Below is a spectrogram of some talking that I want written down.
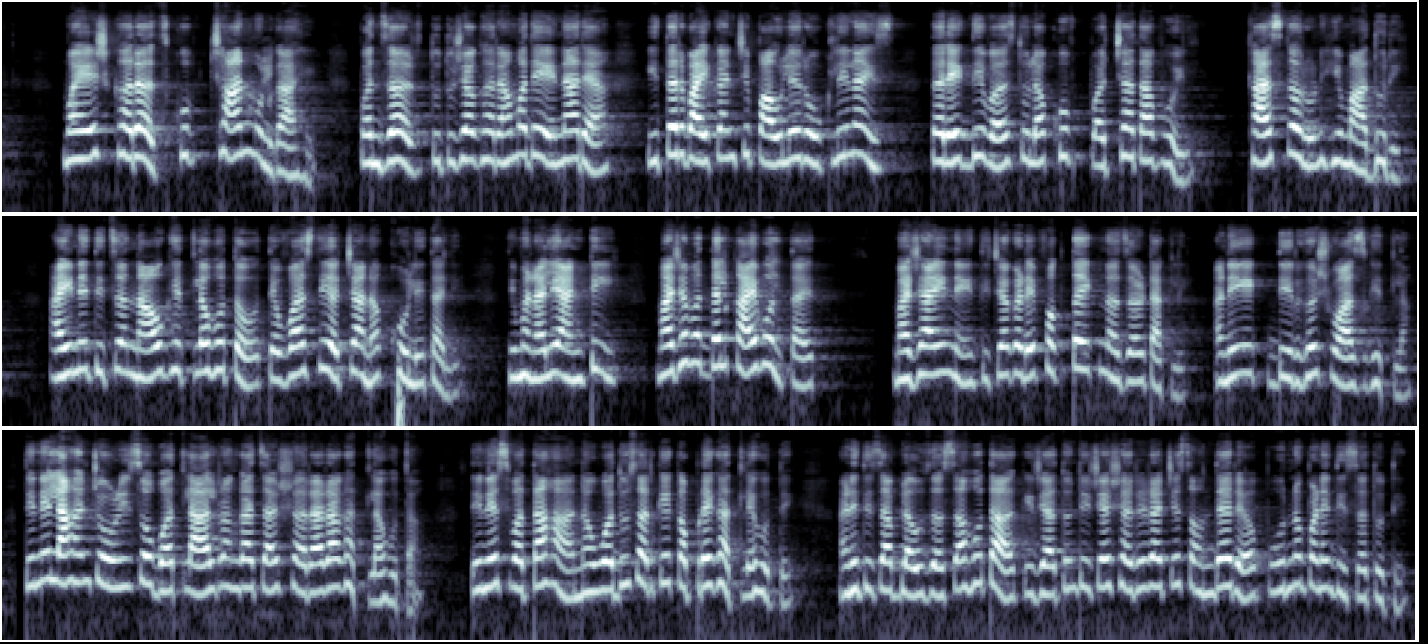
महेश खरंच खूप छान मुलगा आहे. पण जर तू तुझ्या घरामध्ये येणाऱ्या इतर बायकांची पावले रोखली नाहीस तर एक दिवस तुला खूप पश्चाताप होईल. खास करून ही माधुरी. आईने तिचं नाव घेतलं होतं तेव्हाच ती अचानक खोलीत आली. ती म्हणाली आंटी माझ्याबद्दल काय बोलतायत? माझ्या आईने तिच्याकडे फक्त एक नजर टाकली आणि एक दीर्घ श्वास घेतला. तिने लहान चोळीसोबत लाल रंगाचा शरारा घातला होता. तिने स्वतः नववधूसारखे कपडे घातले होते आणि तिचा ब्लाऊज असा होता की ज्यातून तिच्या शरीराचे सौंदर्य पूर्णपणे दिसत होते.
